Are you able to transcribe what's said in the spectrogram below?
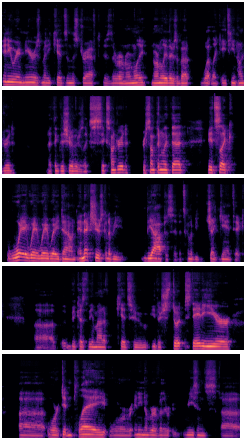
anywhere near as many kids in this draft as there are normally. Normally, there's about what like 1,800. I think this year there's like 600 or something like that. It's like way, way, way, way down. And next year is going to be the opposite. It's going to be gigantic uh, because the amount of kids who either stood, stayed a year uh, or didn't play or any number of other reasons uh,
